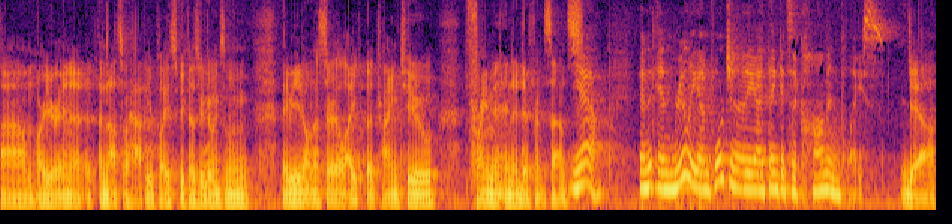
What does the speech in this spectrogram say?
um, or you're in a, a not so happy place because you're doing something maybe you don't necessarily like, but trying to frame it in a different sense. Yeah, and and really, unfortunately, I think it's a commonplace. Yeah.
